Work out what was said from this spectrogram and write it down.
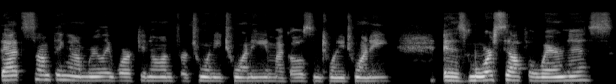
That's something I'm really working on for 2020. and My goals in 2020 is more self awareness,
